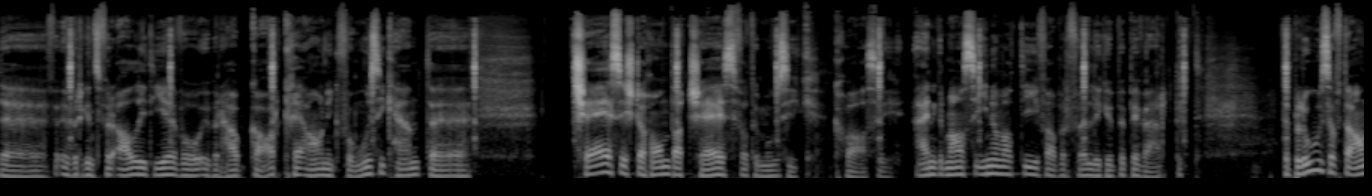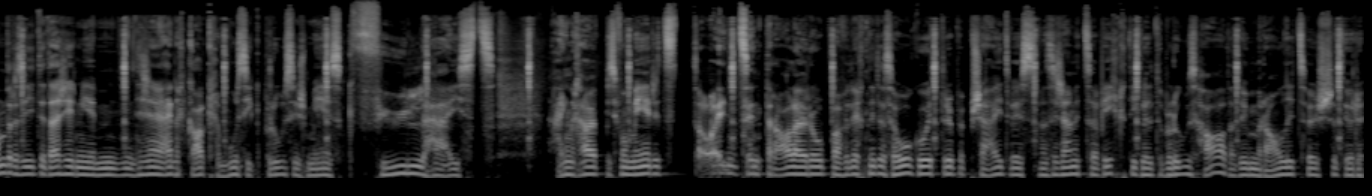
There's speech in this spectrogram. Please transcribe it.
Der, übrigens für alle die, die überhaupt gar keine Ahnung von Musik haben, der Jazz ist der Honda Jazz von der Musik quasi. Einigermaßen innovativ, aber völlig überbewertet. Der Blues auf der anderen Seite, das ist, irgendwie, das ist eigentlich gar keine Musik. Blues ist mehr ein Gefühl, heisst es. Eigentlich auch etwas, wo wir jetzt hier in Zentraleuropa vielleicht nicht so gut darüber Bescheid wissen. Das ist auch nicht so wichtig, weil der Blues hat, da tun wir alle zwischendurch.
